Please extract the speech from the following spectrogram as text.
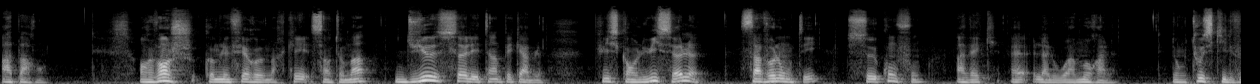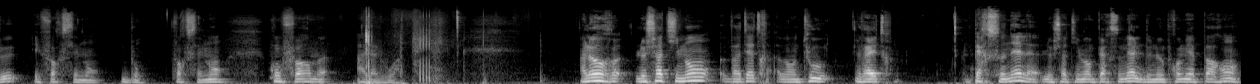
apparent. En revanche, comme le fait remarquer saint Thomas, Dieu seul est impeccable, puisqu'en lui seul, sa volonté se confond avec euh, la loi morale. Donc tout ce qu'il veut est forcément bon, forcément conforme à la loi. Alors le châtiment va être avant tout va être personnel, le châtiment personnel de nos premiers parents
